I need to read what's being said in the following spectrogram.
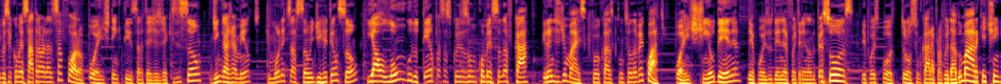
e você começar a trabalhar dessa forma. Pô, a gente tem que ter estratégias de aquisição, de engajamento, de monetização e de retenção. E ao longo do tempo, essas coisas vão começando a ficar grandes demais, que foi o caso que aconteceu na V4. Pô, a gente tinha o Denner, depois o Denner foi treinando pessoas, depois, pô, trouxe um cara para cuidar do marketing.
